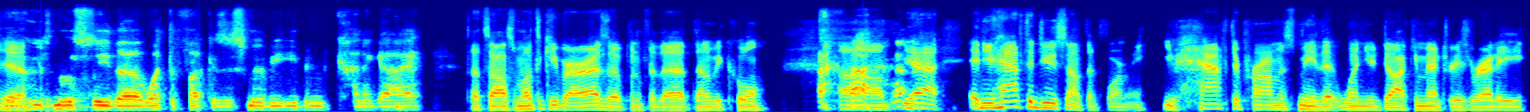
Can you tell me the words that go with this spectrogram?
Yeah, know, who's mostly the "what the fuck is this movie?" even kind of guy. That's awesome. We'll have to keep our eyes open for that. That'll be cool. um, yeah, and you have to do something for me. You have to promise me that when your documentary is ready,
